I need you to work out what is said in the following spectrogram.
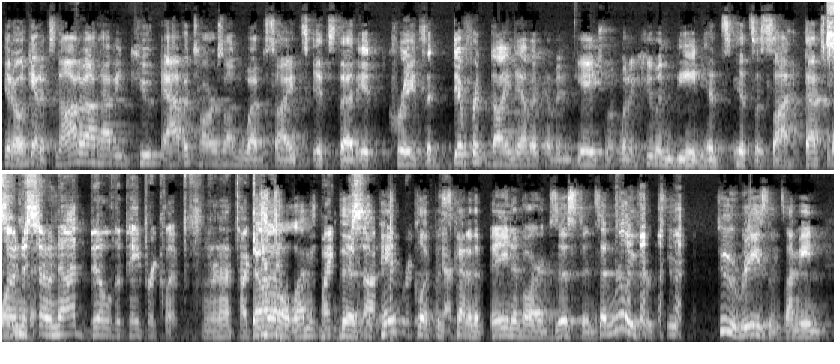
you know, again, it's not about having cute avatars on websites. It's that it creates a different dynamic of engagement when a human being hits hits a site. That's one. So, thing. so not build a paperclip. We're not talking. No, I mean the, the paperclip is kind of the bane of our existence, and really for two two reasons. I mean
